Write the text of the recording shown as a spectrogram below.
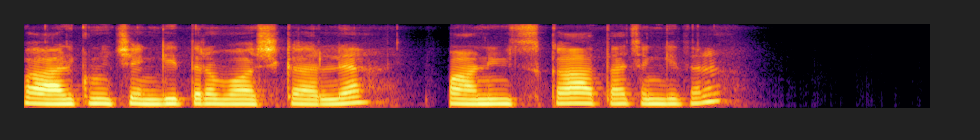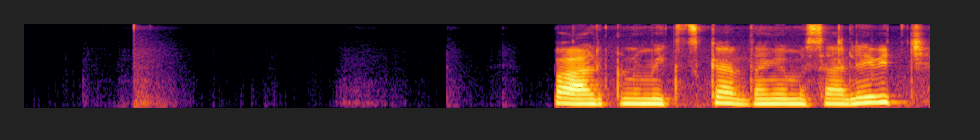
ਪਾਲਕ ਨੂੰ ਚੰਗੀ ਤਰ੍ਹਾਂ ਵਾਸ਼ ਕਰ ਲਿਆ। ਪਾਣੀ ਸੁਕਾਤਾ ਚੰਗੀ ਤਰ੍ਹਾਂ। ਪਾਲਕ ਨੂੰ ਮਿਕਸ ਕਰ ਦਾਂਗੇ ਮਸਾਲੇ ਵਿੱਚ।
